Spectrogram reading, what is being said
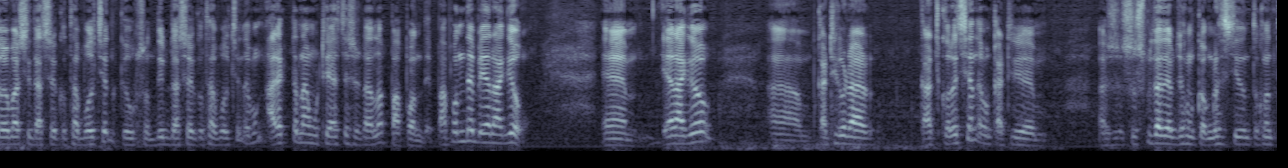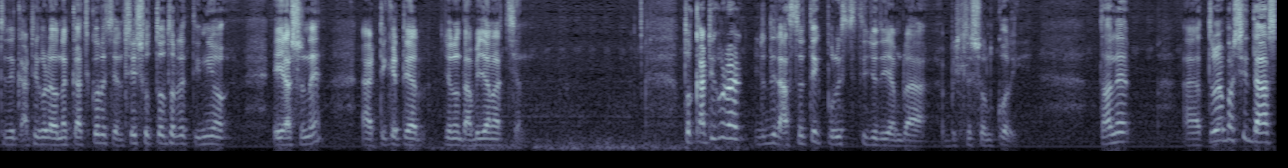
তৈবাসী দাসের কথা বলছেন, কেউ সন্দীপ দাসের কথা বলছেন এবং আরেকটা নাম উঠে আসছে, সেটা হলো পাপন দেব পাপন দেব এর আগেও এর আগেও কাঠিগোড়ার কাজ করেছেন এবং কাঠি সুস্মিতা দেব যখন কংগ্রেসে ছিলেন, তখন তিনি কাঠিগোড়ায় অনেক কাজ করেছেন। সেই সূত্র ধরে তিনিও এই আসনে টিকিটের জন্য দাবি জানাচ্ছেন। তো কাঠিগোড়ার যদি রাজনৈতিক পরিস্থিতি যদি আমরা বিশ্লেষণ করি, তাহলে ত্রয়বাসী দাস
